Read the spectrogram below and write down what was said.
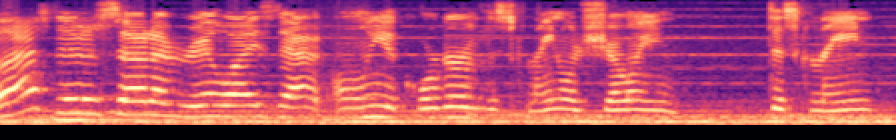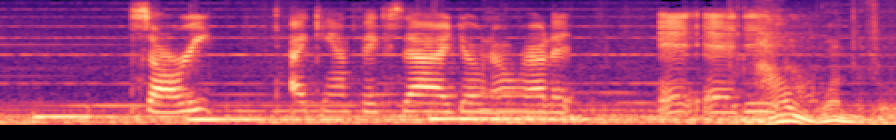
last episode I realized that only a quarter of the screen was showing the screen. Sorry, I can't fix that. I don't know how to ed- edit. How wonderful.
